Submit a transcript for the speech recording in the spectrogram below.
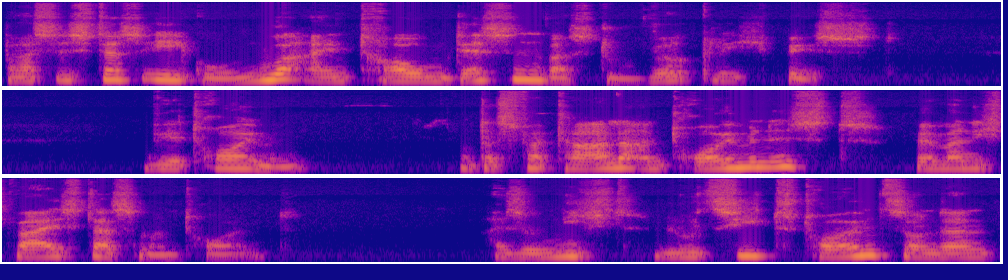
Was ist das Ego? Nur ein Traum dessen, was du wirklich bist. Wir träumen, und das Fatale an Träumen ist, wenn man nicht weiß, dass man träumt. Also nicht luzid träumt, sondern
